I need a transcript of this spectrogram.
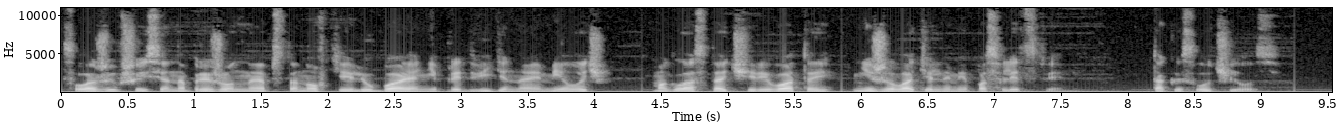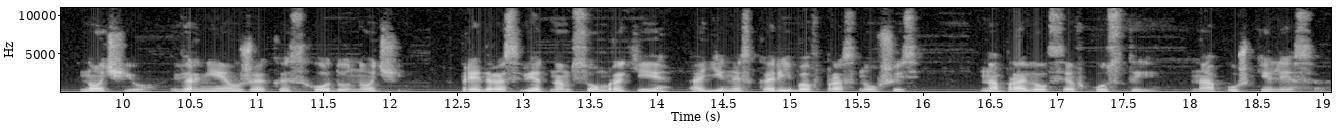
В сложившейся напряженной обстановке любая непредвиденная мелочь могла стать чреватой нежелательными последствиями. Так и случилось. Ночью, вернее уже к исходу ночи, в предрассветном сумраке один из карибов, проснувшись, направился в кусты на опушке леса.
